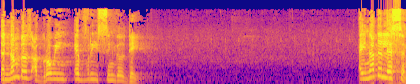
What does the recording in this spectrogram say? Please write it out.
The numbers are growing every single day. Another lesson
